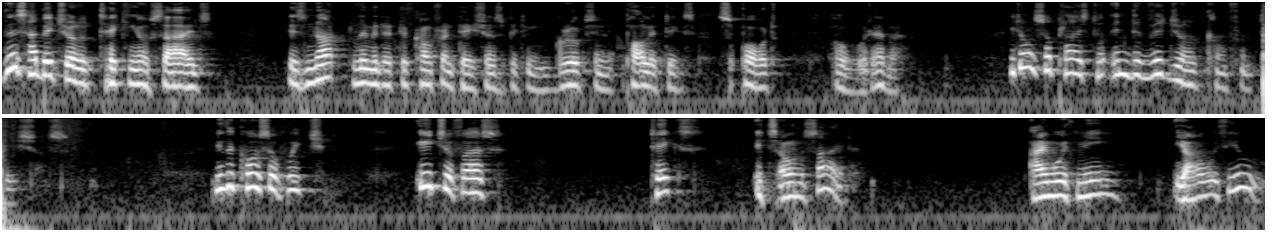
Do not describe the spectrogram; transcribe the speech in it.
This habitual taking of sides is not limited to confrontations between groups in politics, sport, or whatever. It also applies to individual confrontations, in the course of which each of us takes its own side. I'm with me, you're with you.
